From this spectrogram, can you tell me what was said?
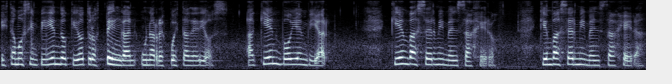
estamos impidiendo que otros tengan una respuesta de Dios. ¿A quién voy a enviar? ¿Quién va a ser mi mensajero? ¿Quién va a ser mi mensajera?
